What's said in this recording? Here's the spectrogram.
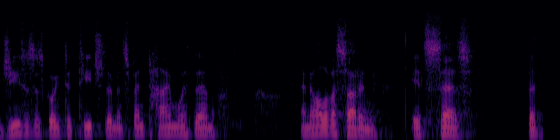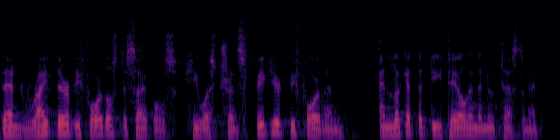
Jesus is going to teach them and spend time with them. And all of a sudden, it says that then, right there before those disciples, he was transfigured before them. And look at the detail in the New Testament.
